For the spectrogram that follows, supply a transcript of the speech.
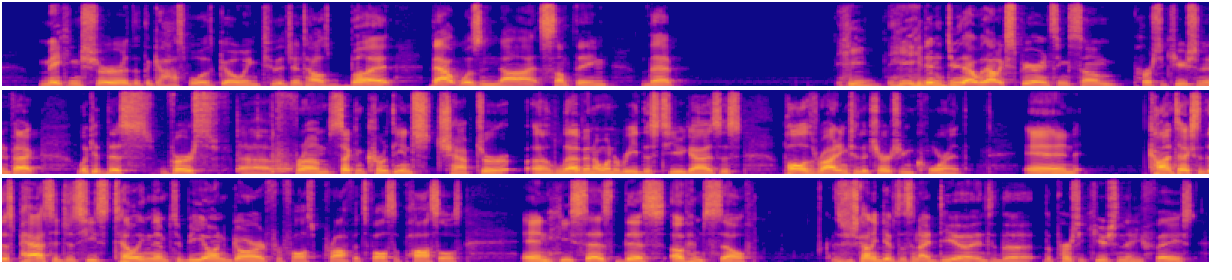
making sure that the gospel is going to the Gentiles. But that was not something that he, he, he didn't do that without experiencing some persecution. In fact, look at this verse uh, from 2 Corinthians chapter 11. I want to read this to you guys. This Paul is writing to the church in Corinth, and context of this passage is he's telling them to be on guard for false prophets, false apostles, and he says this of himself. This just kind of gives us an idea into the, the persecution that he faced.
